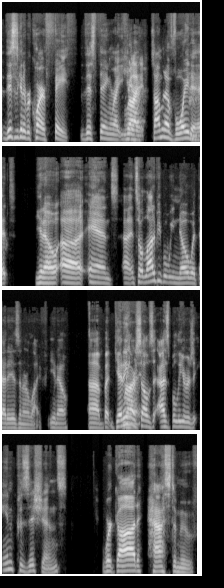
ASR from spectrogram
this is going to require faith this thing right here right. so i'm going to avoid mm. it you know uh and uh, and so a lot of people we know what that is in our life you know uh, but getting right. ourselves as believers in positions where God has to move,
